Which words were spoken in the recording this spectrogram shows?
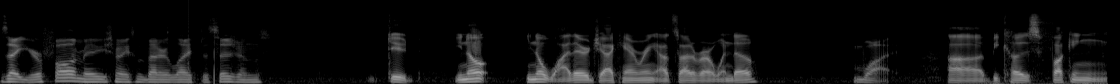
Is that your fault? Maybe you should make some better life decisions. Dude, you know you know why they're jackhammering outside of our window? Why? Uh because fucking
